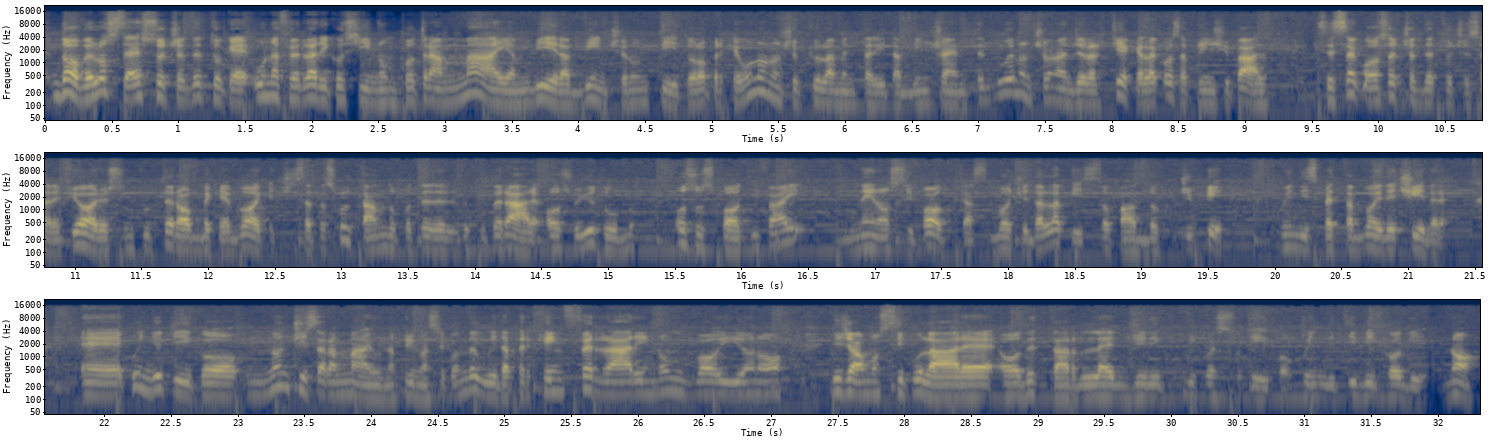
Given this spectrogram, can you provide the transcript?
dove lo stesso ci ha detto che una Ferrari così non potrà mai ambire a vincere un titolo perché uno non c'è più la mentalità vincente, due non c'è una gerarchia che è la cosa principale. Stessa cosa ci ha detto Cesare Fiori, sono tutte robe che voi che ci state ascoltando potete recuperare o su YouTube o su Spotify nei nostri podcast, Voci dalla pista o Paddock GP. Quindi spetta a voi decidere. E quindi io ti dico, non ci sarà mai una prima seconda guida perché in Ferrari non vogliono diciamo, stipulare o dettare leggi di, di questo tipo. Quindi ti dico di no.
